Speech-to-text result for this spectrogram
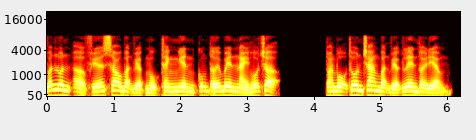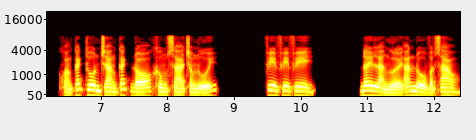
Vẫn luôn ở phía sau bận việc mục thanh niên cũng tới bên này hỗ trợ. Toàn bộ thôn trang bận việc lên thời điểm, khoảng cách thôn trang cách đó không xa trong núi. Phi phi phi. Đây là người ăn đồ vật sao?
